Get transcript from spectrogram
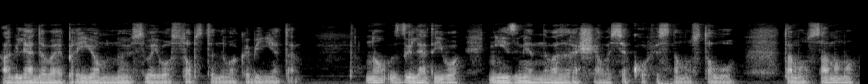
оглядывая приемную своего собственного кабинета но взгляд его неизменно возвращался к офисному столу, тому самому,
